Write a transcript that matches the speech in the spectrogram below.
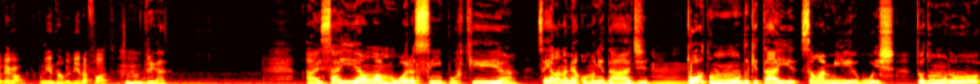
legal. Linda, legal. linda foto. Obrigada. Ah, isso aí é um amor, assim, porque isso aí é lá na minha comunidade. Hum, Todo mundo que tá aí são amigos. Todo mundo.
